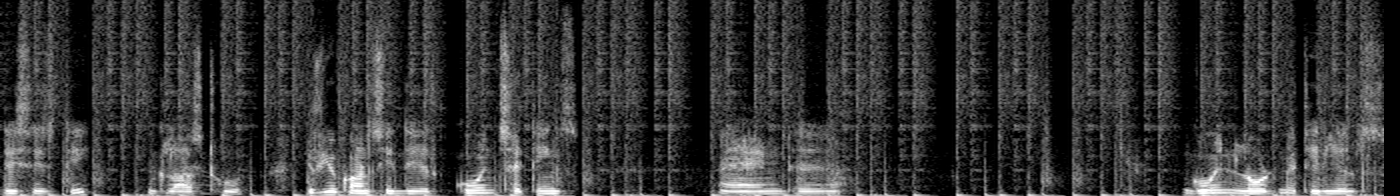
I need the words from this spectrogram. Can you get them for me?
This is the glass tool. If you can't see there go in settings and uh, go in load materials.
